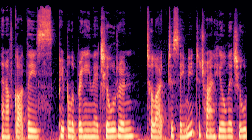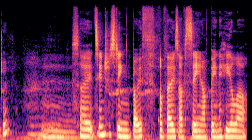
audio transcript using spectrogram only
and I've got these people are bringing their children to like to see me to try and heal their children. Mm. So it's interesting. Both of those I've seen. I've been a healer,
